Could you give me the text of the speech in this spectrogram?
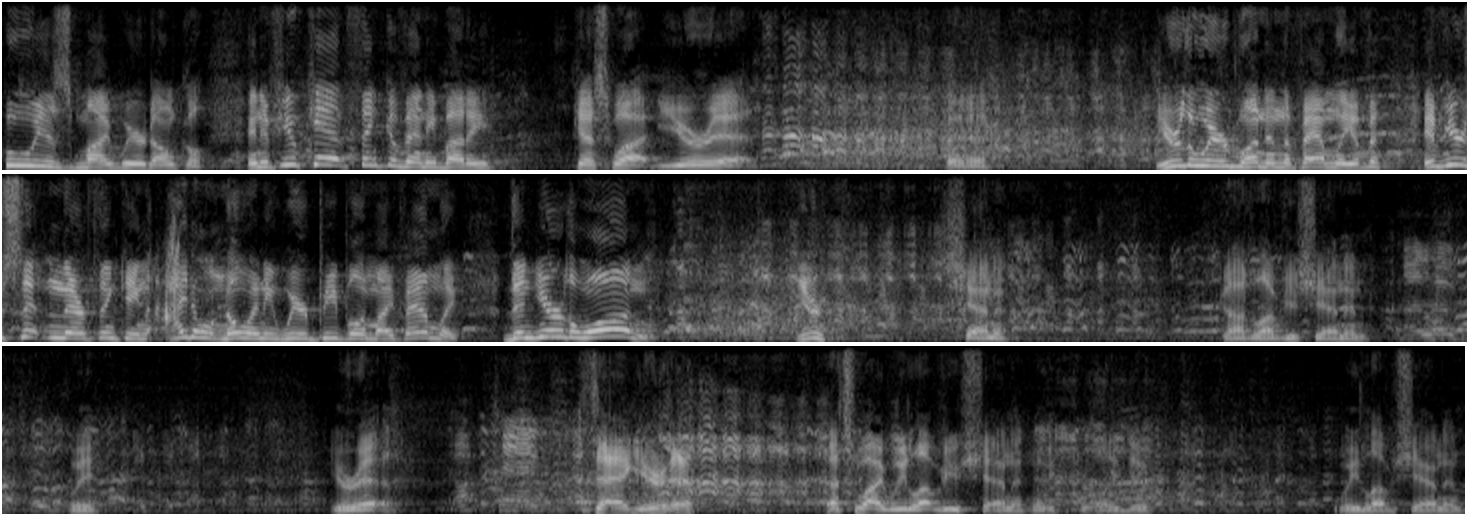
who is my weird uncle? And if you can't think of anybody, guess what? You're it. You're the weird one in the family. If, if you're sitting there thinking, I don't know any weird people in my family, then you're the one. You're Shannon. God love you, Shannon. I love you too. We, you're it. Tag. Tag, you're it. That's why we love you, Shannon. We really do. We love Shannon.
